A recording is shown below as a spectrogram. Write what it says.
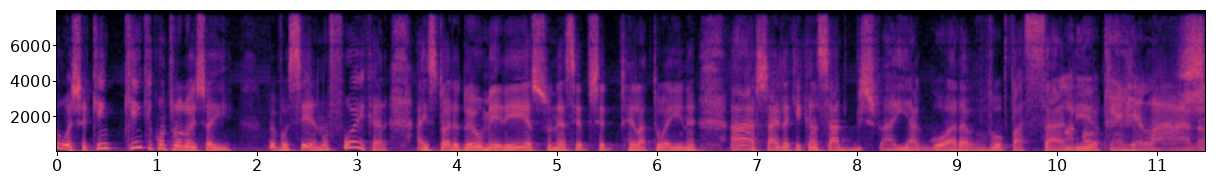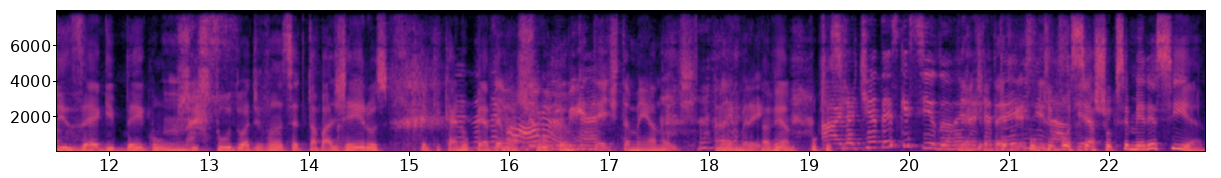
Poxa, quem, quem que controlou isso aí? Foi você? Não foi, cara. A história do eu mereço, né? Você, relatou aí, né? Ah, sai daqui cansado. Bicho, aí agora vou passar Uma ali. ó. coquinha gelada. X-Egg Bacon, X-Tudo, Advanced Tabageiros, aquele que cai no É, pé na- até Eu machuca. vi Big É. Tate também à noite. Aí, Lembrei. Tá vendo? Porque, Ah, já tinha até esquecido, né? Já Já, tinha até esquecido. porque você achou que você merecia.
